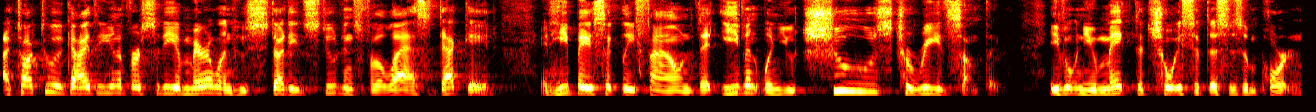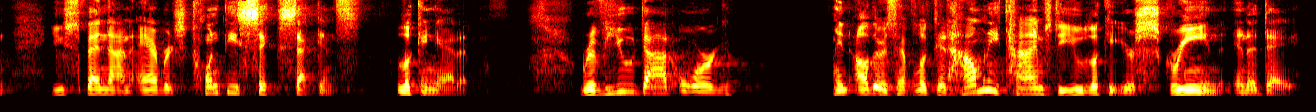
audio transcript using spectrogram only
I talked to a guy at the University of Maryland who studied students for the last decade, and he basically found that even when you choose to read something, even when you make the choice that this is important, you spend on average 26 seconds looking at it. Review.org and others have looked at how many times do you look at your screen in a day.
